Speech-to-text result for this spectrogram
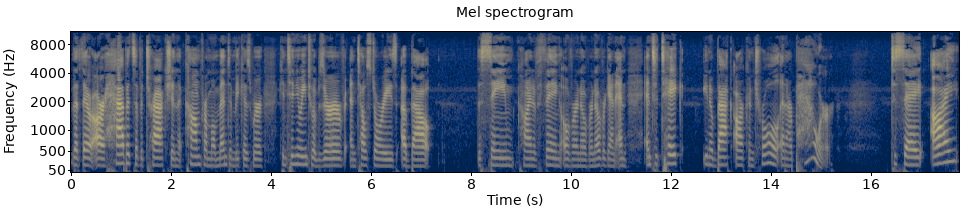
that there are habits of attraction that come from momentum because we're continuing to observe and tell stories about the same kind of thing over and over and over again and and to take you know back our control and our power to say i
